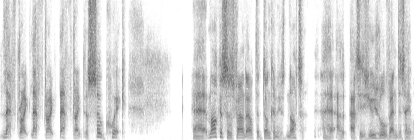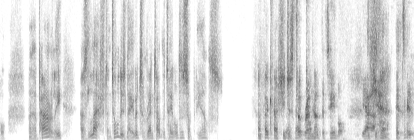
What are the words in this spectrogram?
left, right, left, right, left, right. They're so quick. Uh, Marcus has found out that Duncan is not uh, at- his usual vendor table, and apparently has left and told his neighbor to rent out the table to somebody else. I like how she just Rent kept out- on. out the table. Yeah, Yeah. it's it,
